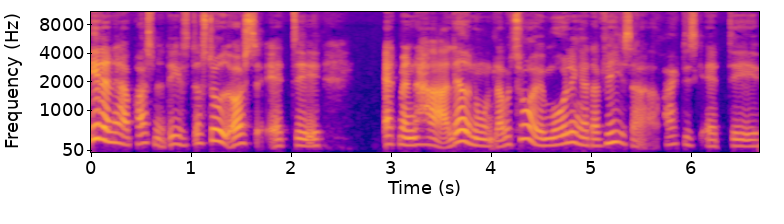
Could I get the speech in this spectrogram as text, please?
I den her pressemeddelelse, der stod også, at øh, at man har lavet nogle laboratoriemålinger, der viser faktisk, at, øh,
